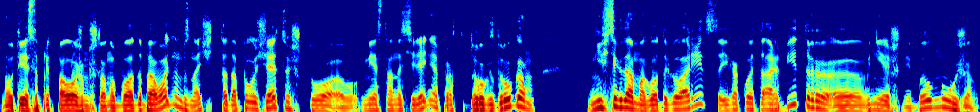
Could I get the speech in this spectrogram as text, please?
Но вот если предположим, что оно было добровольным, значит, тогда получается, что местное население просто друг с другом не всегда могло договориться, и какой-то арбитр э, внешний был нужен.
